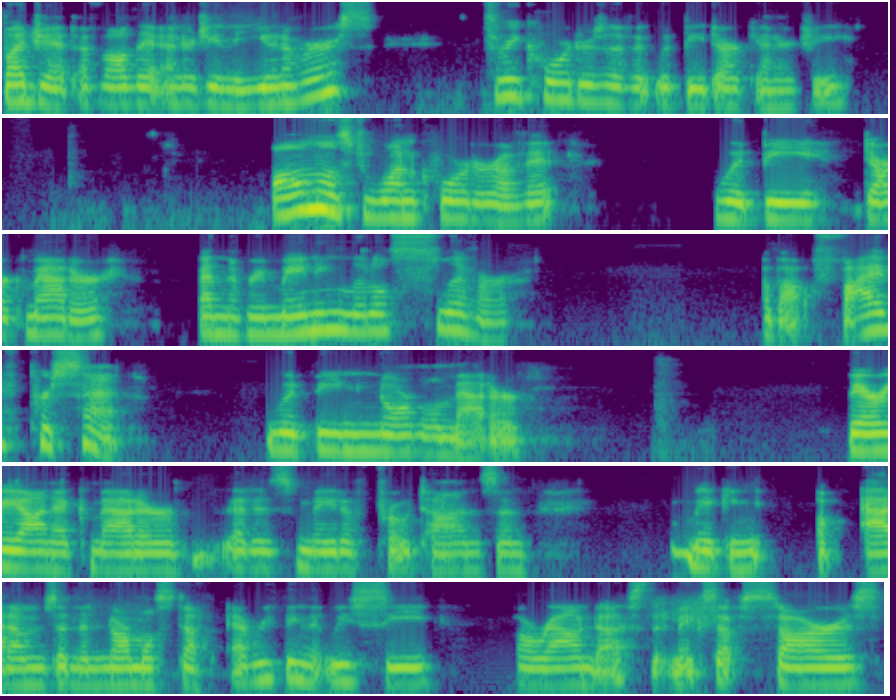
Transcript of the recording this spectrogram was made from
budget of all the energy in the universe, three quarters of it would be dark energy. Almost one quarter of it would be dark matter, and the remaining little sliver, about 5%, would be normal matter, baryonic matter that is made of protons and making up atoms and the normal stuff, everything that we see around us that makes up stars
